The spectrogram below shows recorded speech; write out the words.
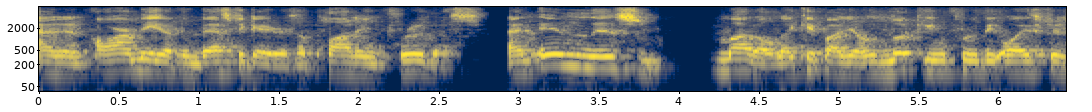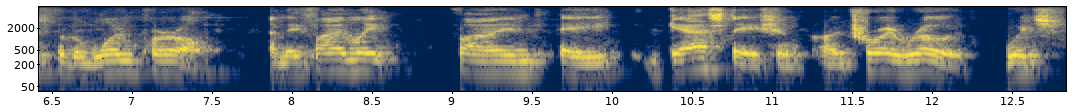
and an army of investigators are plodding through this. And in this muddle, they keep on you know, looking through the oysters for the one pearl. And they finally find a gas station on Troy Road, which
